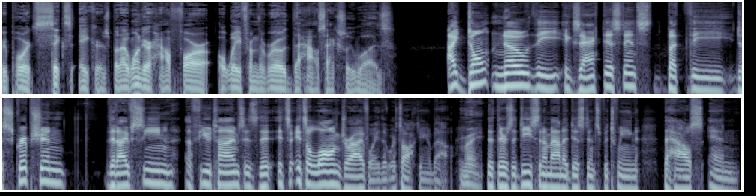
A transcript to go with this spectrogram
reports six acres, but I wonder how far away from the road the house actually was. I don't know the exact distance, but the description that I've seen a few times is that it's it's a long driveway that we're talking about. Right. That there's a decent amount of distance between the house and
